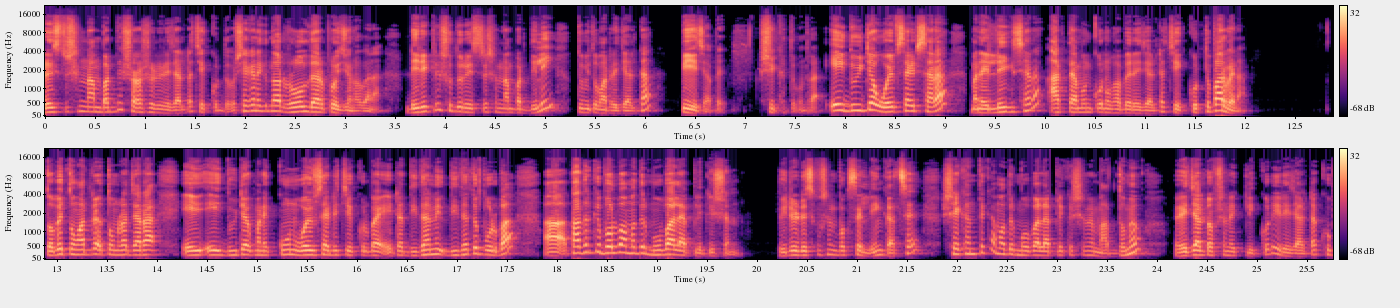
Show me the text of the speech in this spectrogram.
রেজিস্ট্রেশন নাম্বার দিয়ে সরাসরি রেজাল্টটা চেক করে দেবো। সেখানে কিন্তু আর রোল দেওয়ার প্রয়োজন হবে না। ডিরেক্টলি শুধু রেজিস্ট্রেশন নাম্বার দিলেই তুমি তোমার রেজাল্টটা পেয়ে যাবে। শিক্ষার্থী বন্ধুরা, এই দুইটা ওয়েবসাইট ছাড়া মানে লিঙ্ক ছাড়া আর তেমন কোনোভাবে রেজাল্টটা চেক করতে পারবে না। তবে তোমাদের, তোমরা যারা এই এই দুইটা মানে কোন ওয়েবসাইটে চেক করবা, এটা দ্বিধা দ্বিধাতে পড়বা তাদেরকে বলব আমাদের মোবাইল অ্যাপ্লিকেশন ভিডিও ডিসক্রিপশন বক্সে লিঙ্ক আছে, সেখান থেকে আমাদের মোবাইল অ্যাপ্লিকেশনের মাধ্যমেও রেজাল্ট অপশানে ক্লিক করে রেজাল্টটা খুব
